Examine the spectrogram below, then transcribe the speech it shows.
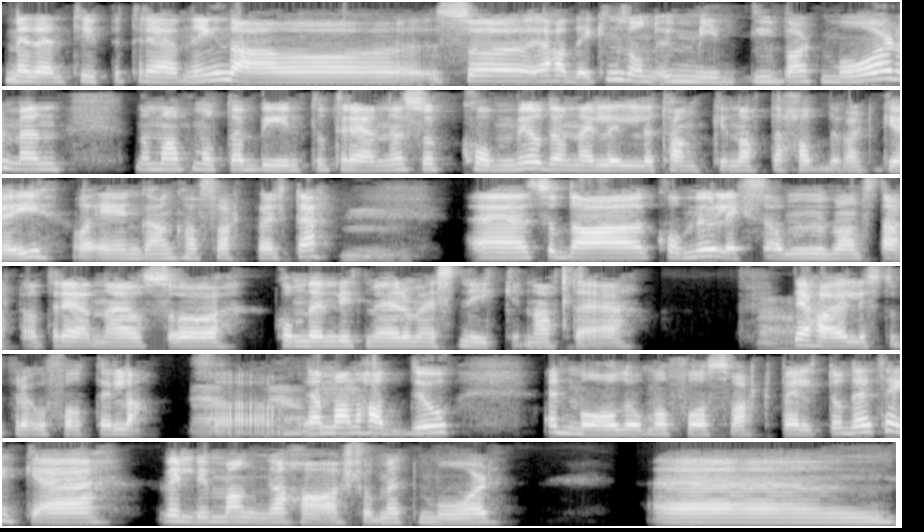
med den type trening, da. Og, så jeg hadde ikke noe sånn umiddelbart mål, men når man på en måte har begynt å trene, så kommer jo denne lille tanken at det hadde vært gøy å en gang ha svart belte. Mm. Eh, Så da kom jo liksom Man starta å trene, og så kom den litt mer og mer snikende at det, Ja. det har jeg lyst til å prøve å få til, da. Så, ja. ja, man hadde jo et mål om å få svart belte, og det tenker jeg veldig mange har som et mål eh,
